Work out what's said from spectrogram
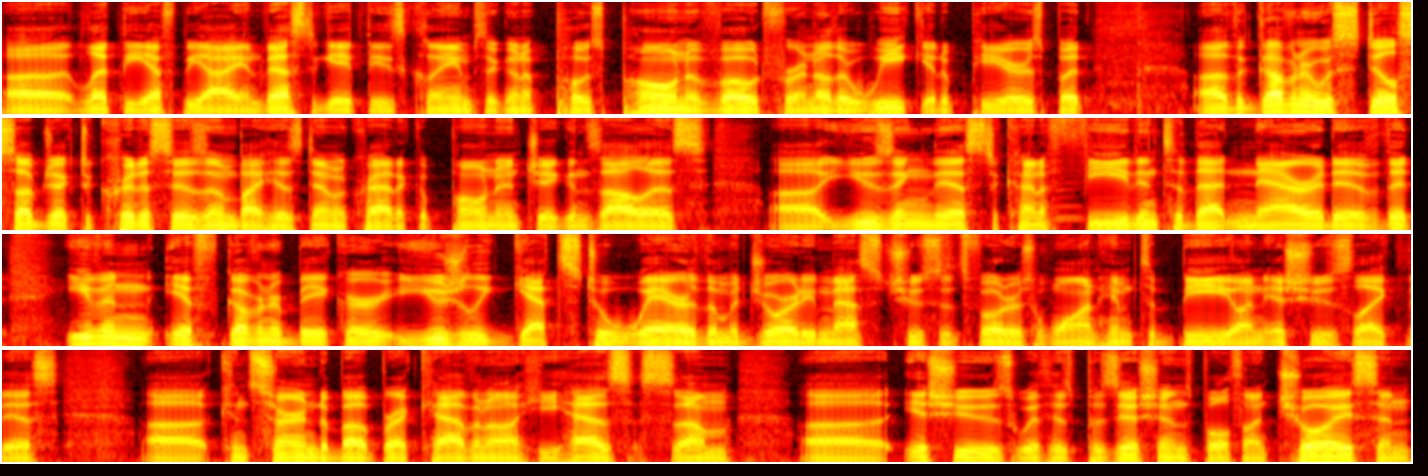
uh, let the FBI investigate these claims. They're going to postpone a vote for another week, it appears. But uh, the governor was still subject to criticism by his Democratic opponent, Jay Gonzalez, uh, using this to kind of feed into that narrative that even if Governor Baker usually gets to where the majority of Massachusetts voters want him to be on issues like this, uh, concerned about Brett Kavanaugh, he has some uh, issues with his positions, both on choice and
